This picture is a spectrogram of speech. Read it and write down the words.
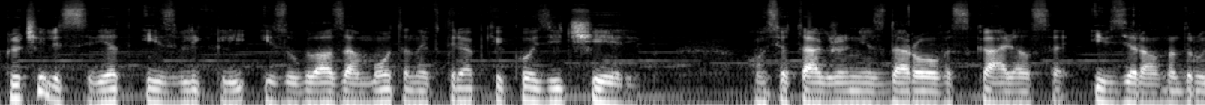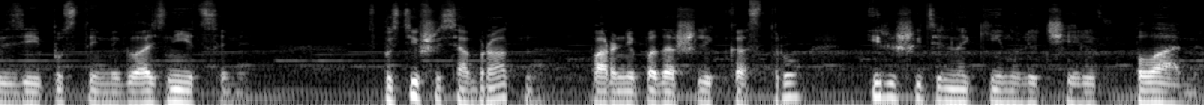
включили свет и извлекли из угла замотанный в тряпке козий череп. Он все так же нездорово скалился и взирал на друзей пустыми глазницами – Спустившись обратно, парни подошли к костру и решительно кинули череп в пламя.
